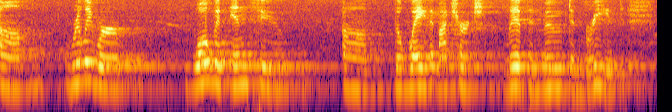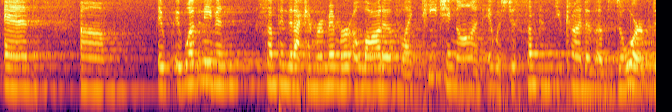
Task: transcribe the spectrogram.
um, really were woven into um, the way that my church lived and moved and breathed. And um, it, it wasn't even something that I can remember a lot of like teaching on. It was just something that you kind of absorbed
